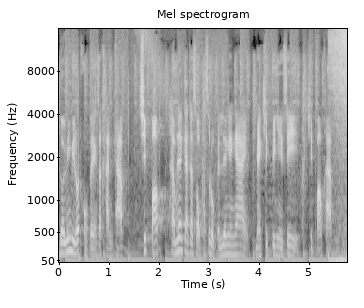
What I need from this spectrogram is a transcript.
โดยไม่มีรถของตัวเองสักคันครับ Chip Pop ทำเรื่องการจะส่งพัสดุเป็นเรื่องง่ายๆ Make shipping easy Chip Pop ครับ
